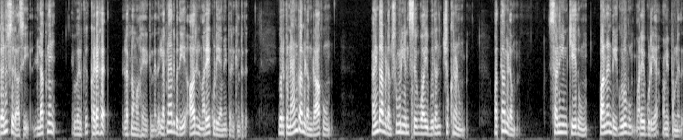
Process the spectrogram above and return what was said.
தனுசு ராசி லக்னம் இவருக்கு கடக லக்னமாக இருக்கின்றது. லக்னாதிபதி ஆறில் மறையக்கூடிய அமைப்பு இருக்கின்றது. இவருக்கு நான்காம் இடம் ராகுவும் ஐந்தாம் இடம் சூரியன் செவ்வாய் புதன் சுக்கரனும் பத்தாம் இடம் சனியும் கேதுவும் பன்னெண்டில் குருவும் மறையக்கூடிய அமைப்பு உள்ளது.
